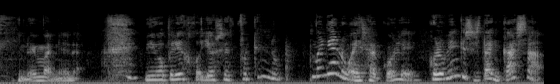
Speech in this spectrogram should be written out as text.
no hay manera. Digo, pero hijo, Joseph, ¿por qué no? Mañana no vayas al cole, con lo bien que se está en casa.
